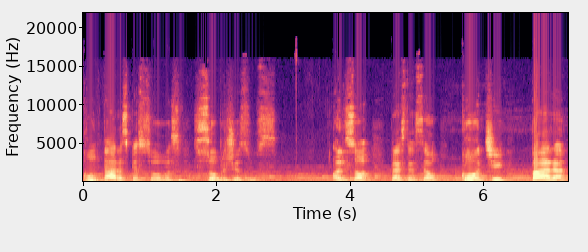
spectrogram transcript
contar às pessoas sobre Jesus. Olha só, presta atenção, conte para,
